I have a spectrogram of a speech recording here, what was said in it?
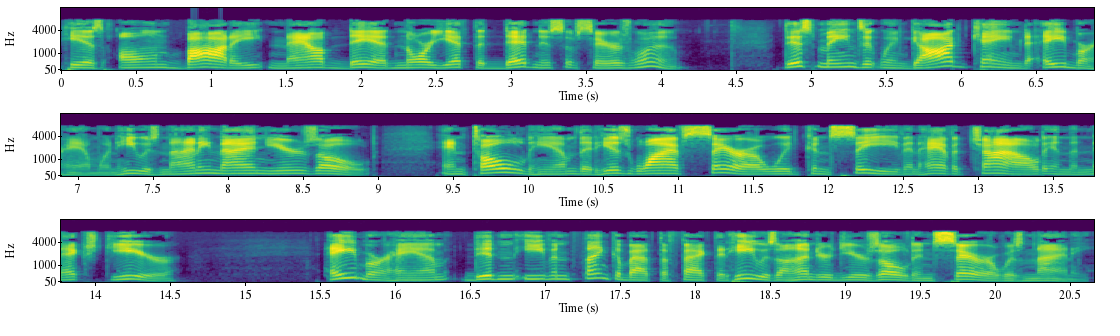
his own body now dead, nor yet the deadness of Sarah's womb. This means that when God came to Abraham when he was 99 years old and told him that his wife Sarah would conceive and have a child in the next year, Abraham didn't even think about the fact that he was a 100 years old and Sarah was 90.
